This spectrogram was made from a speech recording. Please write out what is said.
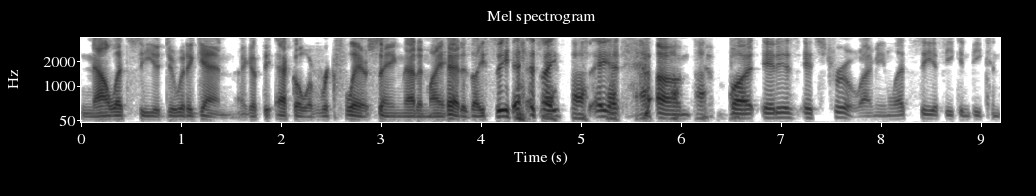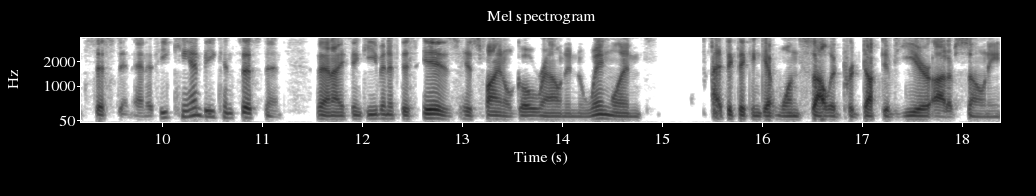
Now let's see you do it again. I got the echo of Ric Flair saying that in my head as I see it, as I say it. Um, but it is, it's true. I mean, let's see if he can be consistent. And if he can be consistent, then I think even if this is his final go round in New England, I think they can get one solid productive year out of Sony,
